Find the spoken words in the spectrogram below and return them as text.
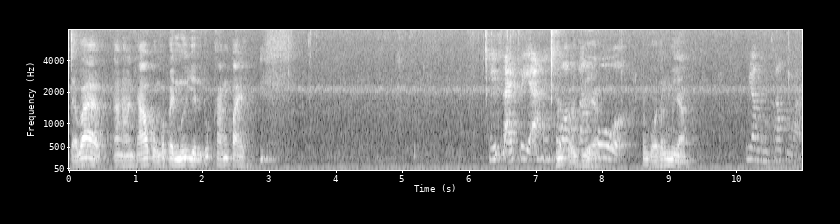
แต่ว่าอาหารเช้าผมก็เป็นมื้อเย็นทุกครั้งไปนิสัยเสียทั้งตัวนิสัยทั้เสีงยคู่ทั้งผัวทั้งเมียเมียมันชอบมัน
